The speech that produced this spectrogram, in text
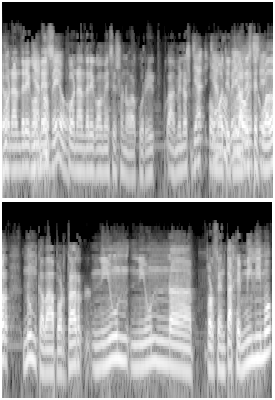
con, André Gómez, con André Gómez eso no va a ocurrir. Al menos como titular este jugador nunca va a aportar ni un, ni un ah, porcentaje mínimo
